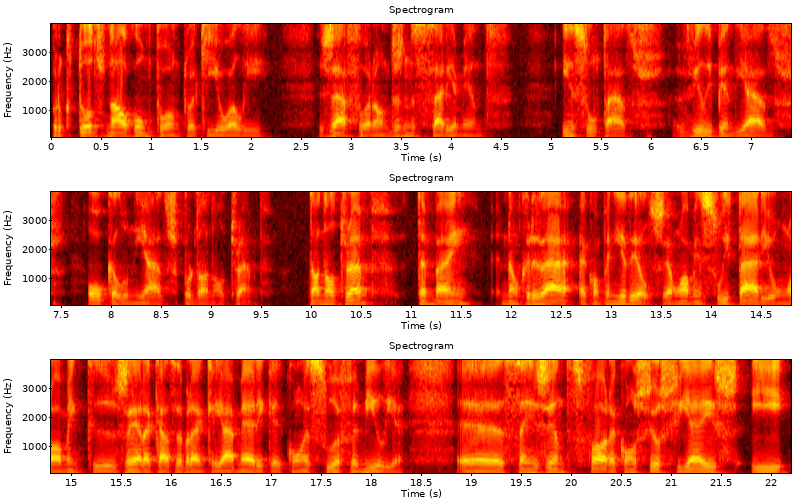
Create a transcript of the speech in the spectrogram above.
porque todos, em algum ponto, aqui ou ali, já foram desnecessariamente insultados, vilipendiados ou caluniados por Donald Trump. Donald Trump também não quererá a companhia deles. É um homem solitário, um homem que gera a Casa Branca e a América com a sua família, eh, sem gente de fora, com os seus fiéis e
